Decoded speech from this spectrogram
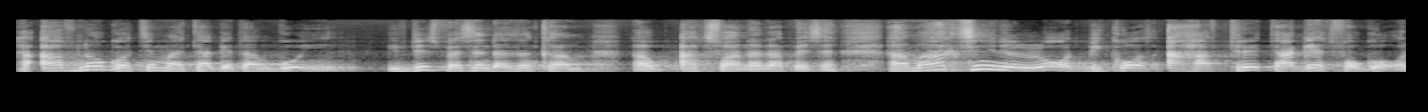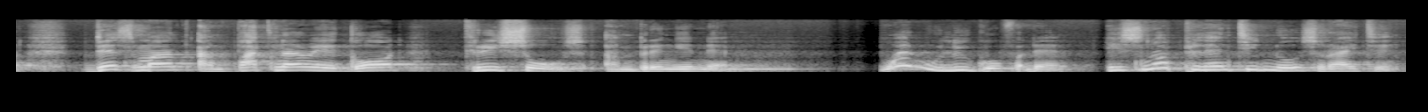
I've not gotten my target. I'm going. If this person doesn't come, I'll ask for another person. I'm asking the Lord because I have three targets for God. This month, I'm partnering with God, three souls, I'm bringing them. When will you go for them? It's not plenty nose writing.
